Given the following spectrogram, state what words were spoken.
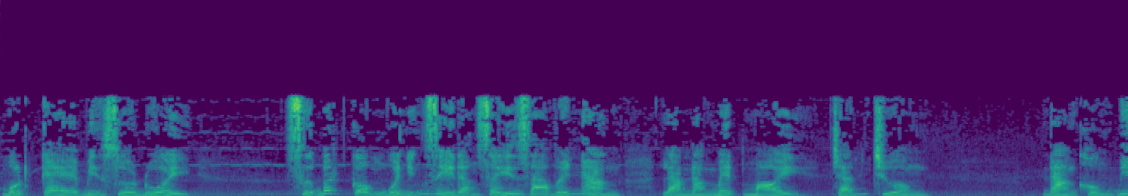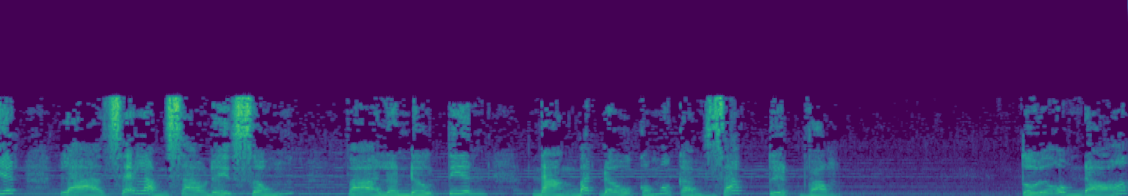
một kẻ bị xua đuổi. Sự bất công của những gì đang xảy ra với nàng làm nàng mệt mỏi, chán trường. Nàng không biết là sẽ làm sao để sống, và lần đầu tiên nàng bắt đầu có một cảm giác tuyệt vọng. Tối hôm đó,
